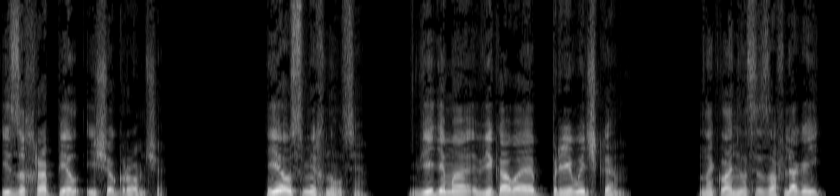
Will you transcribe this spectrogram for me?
и захрапел еще громче. Я усмехнулся. Видимо, вековая привычка. Наклонился за флягой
